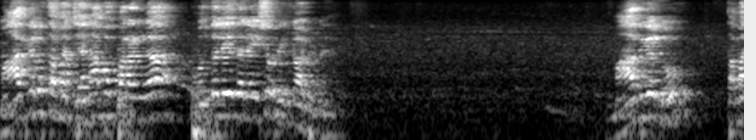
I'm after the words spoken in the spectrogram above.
మార్గలు తమ జనాభా పరంగా పొందలేదనేసి రికార్డు ఉన్నది. మాదిగలు తమ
